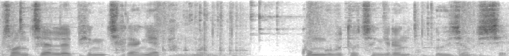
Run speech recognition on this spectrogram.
전체 랩핑 차량의 방문. 공구부터 챙기는 의정 씨.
